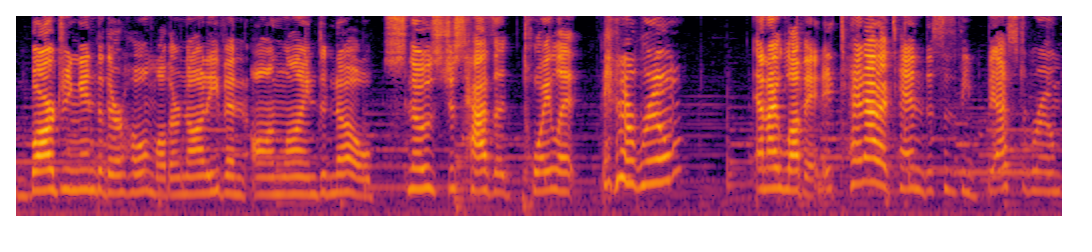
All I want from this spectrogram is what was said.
barging into their home while they're not even online to know. Snows just has a toilet in a room and I love it. It 10 out of 10. This is the best room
